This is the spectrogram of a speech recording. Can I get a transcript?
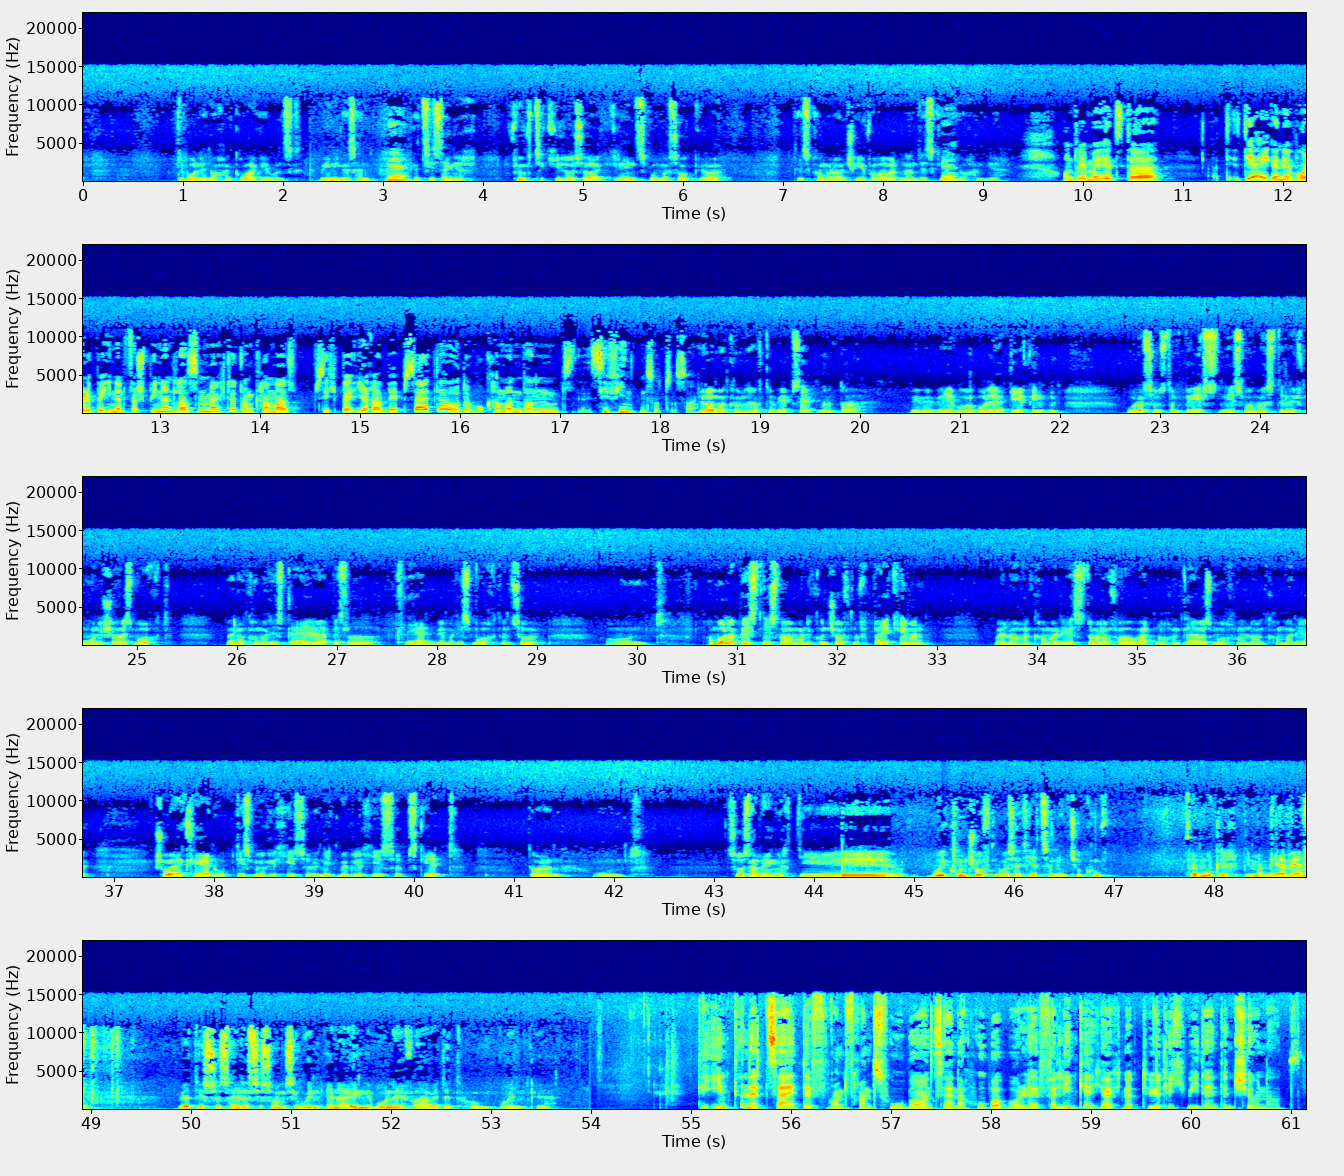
die Wolle nachher gar, wenn es weniger sind. Ja. Jetzt ist eigentlich 50 Kilo so eine Grenze, wo man sagt, ja, das kann man dann schön verarbeiten und das geht ja. nachher mehr. Und wenn man jetzt äh, die, die, eigene Wolle bei Ihnen verspinnen lassen möchte, dann kann man sich bei Ihrer Webseite oder wo kann man dann Sie finden sozusagen? Ja, man kann auf der Webseite unter www.huerwolle.at finden oder sonst am besten ist, wenn man es telefonisch ausmacht, weil dann kann man das gleich ein bisschen klären, wie man das macht und so. Und am allerbesten ist noch, wenn die Kundschaften vorbeikommen, weil nachher kann man das da vor Ort noch gleich ausmachen und dann kann man die schon erklären, ob das möglich ist oder nicht möglich ist, ob es geht daran. Und so sind eigentlich die Wohlkundschaften, was halt jetzt in Zukunft vermutlich immer mehr werden, wird es so sein, dass sie sagen, sie wollen eine eigene Wolle verarbeitet haben wollen. Gell. Die Internetseite von Franz Huber und seiner Huberwolle verlinke ich euch natürlich wieder in den Show Notes.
